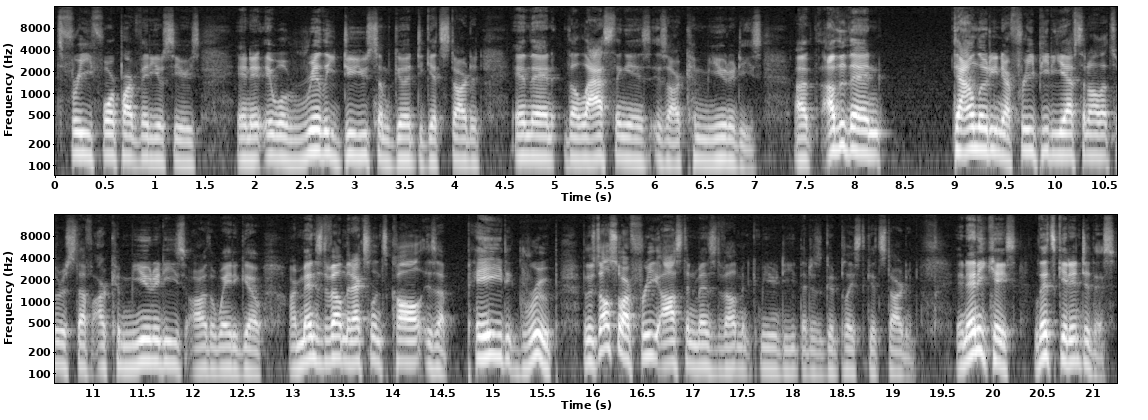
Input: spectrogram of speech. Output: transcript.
It's free, four part video series, and it, it will really do you some good to get started. And then the last thing is is our communities. Uh, other than downloading our free PDFs and all that sort of stuff, our communities are the way to go. Our Men's Development Excellence Call is a paid group, but there's also our free Austin Men's Development community that is a good place to get started. In any case, let's get into this.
